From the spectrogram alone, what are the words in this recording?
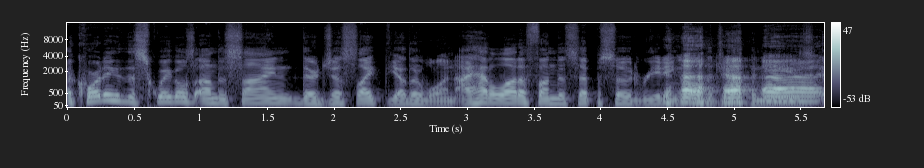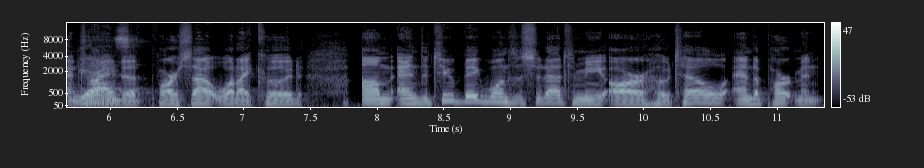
According to the squiggles on the sign, they're just like the other one. I had a lot of fun this episode reading all the Japanese and trying to parse out what I could. Um, and the two big ones that stood out to me are hotel and apartment.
